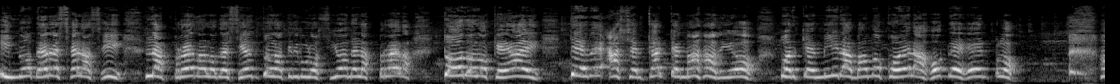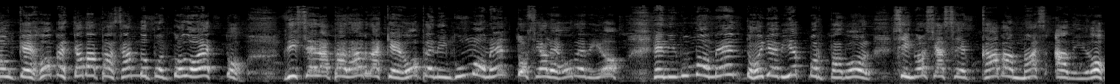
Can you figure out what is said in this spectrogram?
Y no debe ser así. La prueba, los desiertos, las tribulaciones, las pruebas, todo lo que hay, debe acercarte más a Dios. Porque mira, vamos a coger a Job de ejemplo. Aunque Job estaba pasando por todo esto, dice la palabra que Job en ningún momento se alejó de Dios. En ningún momento, oye bien por favor, si no se acercaba más a Dios.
